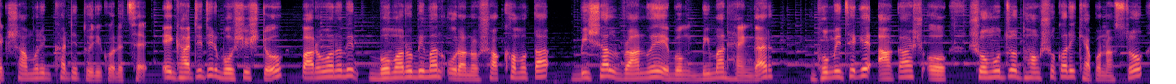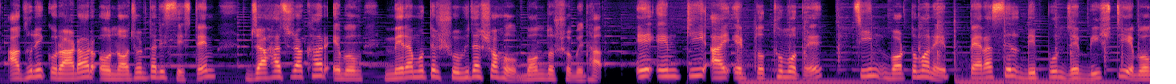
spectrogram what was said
এক সামরিক ঘাঁটি তৈরি করেছে। এই ঘাঁটিটির বৈশিষ্ট্য, পারমাণবিক বোমারু বিমান উড়ানোর সক্ষমতা, বিশাল রানওয়ে এবং বিমান হ্যাঙ্গার ভূমি থেকে আকাশ ও সমুদ্র ধ্বংসকারী ক্ষেপণাস্ত্র, আধুনিক রাডার ও নজরদারি সিস্টেম, জাহাজ রাখার এবং মেরামতের সুবিধা সহ বন্দর সুবিধা। এএমটিআই এর তথ্য মতে, চীন বর্তমানে প্যারাসেল দ্বীপপুঞ্জে বিশটি এবং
